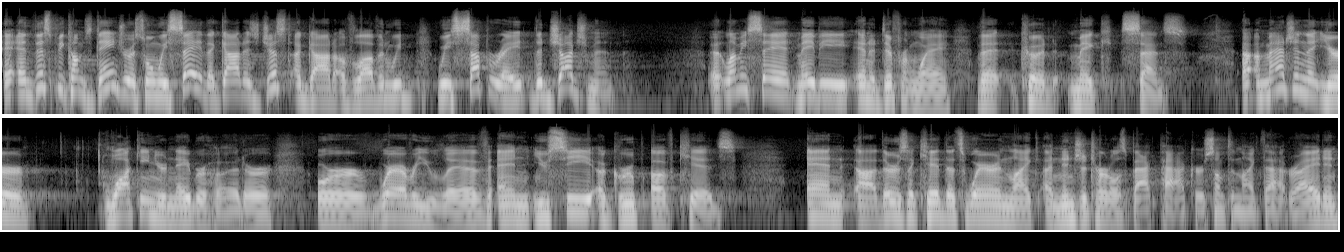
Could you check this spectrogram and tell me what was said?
And this becomes dangerous when we say that God is just a God of love and we, we separate the judgment. Uh, let me say it maybe in a different way that could make sense. Uh, imagine that you're walking your neighborhood or, or wherever you live and you see a group of kids. And uh, there's a kid that's wearing like a ninja turtles backpack or something like that right? And,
